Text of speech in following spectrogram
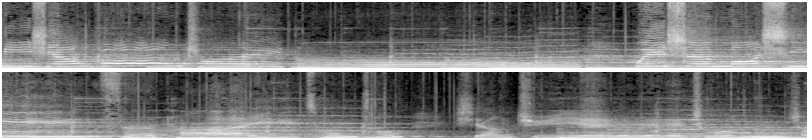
你像风吹动，为什么心色太匆匆？相去也匆匆。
